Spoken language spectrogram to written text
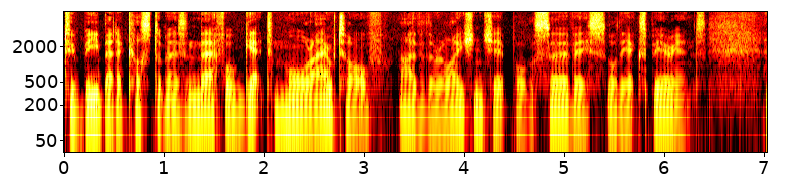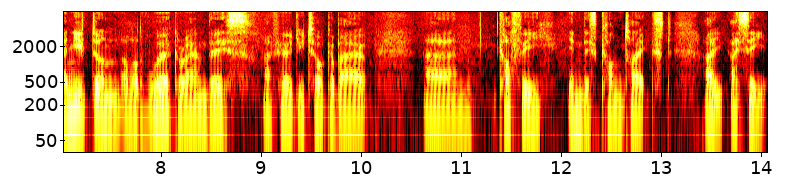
to be better customers and therefore get more out of either the relationship or the service or the experience. And you've done a lot of work around this. I've heard you talk about um, coffee in this context. I, I see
